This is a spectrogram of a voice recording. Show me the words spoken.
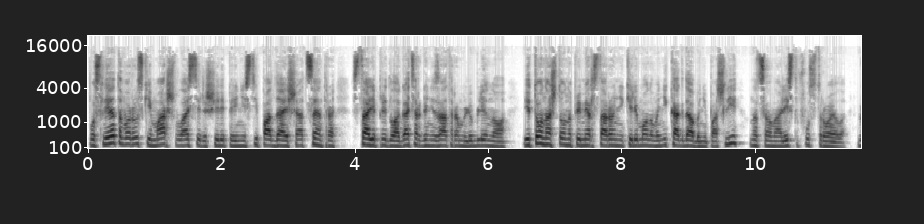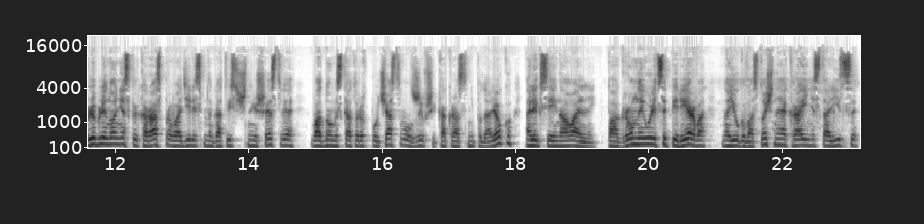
После этого русский марш власти решили перенести подальше от центра, стали предлагать организаторам Люблино, и то, на что, например, сторонники Лимонова никогда бы не пошли, националистов устроило. В Люблино несколько раз проводились многотысячные шествия, в одном из которых поучаствовал живший как раз неподалеку Алексей Навальный. По огромной улице Перерва на юго-восточной окраине столицы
